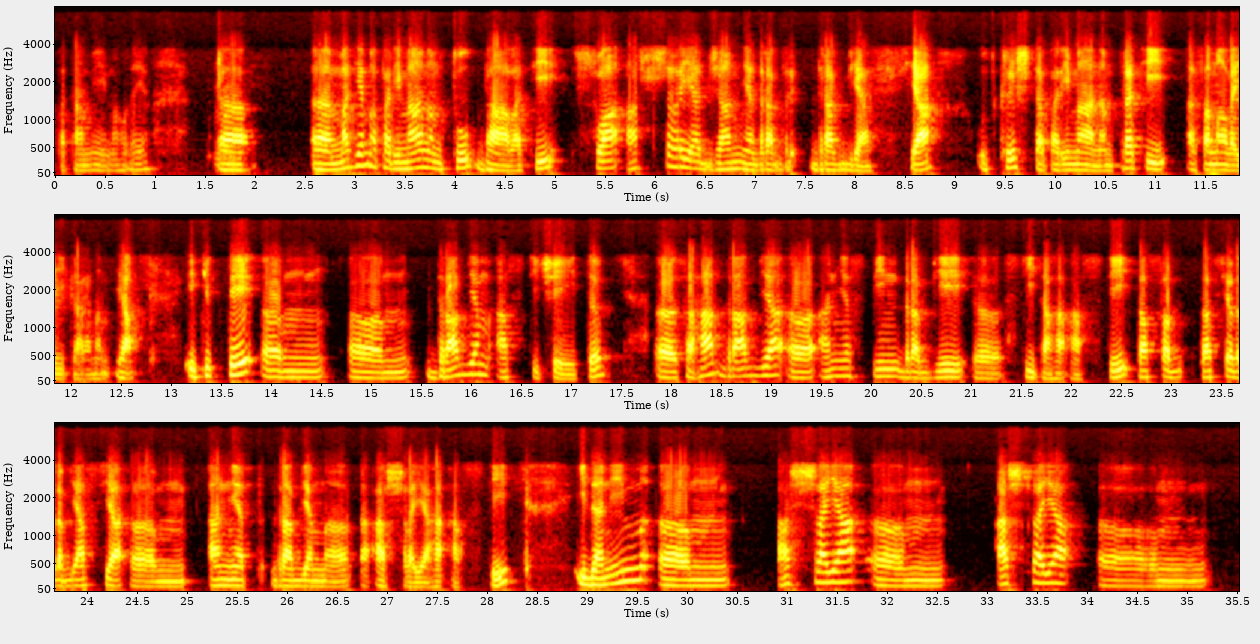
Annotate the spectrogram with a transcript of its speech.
पठामि महोदय मध्यमपरिमाणं तु भवति स्व आश्रयजन्यद्रव्य द्रव्यस्य उत्कृष्टपरिमाणं प्रति असमवयीकरणं या इत्युक्ते द्रव्यम् अस्ति चेत् सः द्रव्य अन्यस्मिन् द्रव्ये स्थितः अस्ति तस्य तस्य द्रव्यस्य अन्यत् द्रव्यम् आश्रयः अस्ति इदानीम् आश्रय आश्रय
